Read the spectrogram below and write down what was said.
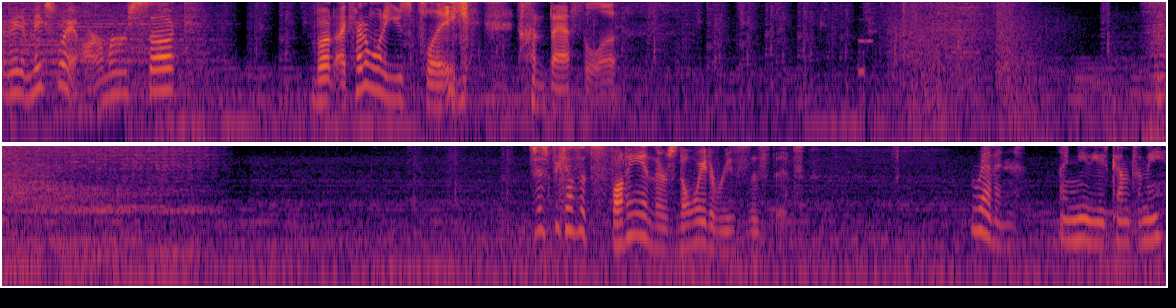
I mean, it makes my armor suck. but I kind of want to use Plague on Bastila. Because it's funny and there's no way to resist it. Revan, I knew you'd come for me.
